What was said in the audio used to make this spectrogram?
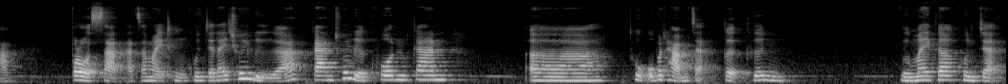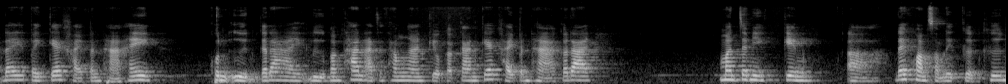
ค่ะ โปรดสัตว์อาจจะหมายถึงคุณจะได้ช่วยเหลือ การช่วยเหลือคนการถูกอุปถัมภ์จะเกิดขึ้น หรือไม่ก็คุณจะได้ไปแก้ไขปัญหาให้คนอื่นก็ได้ หรือบางท่านอาจจะทำงานเกี่ยวกับการแก้ไขปัญหาก็ได้ มันจะมีเกณฑ์ได้ความสำเร็จเกิดขึ้น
